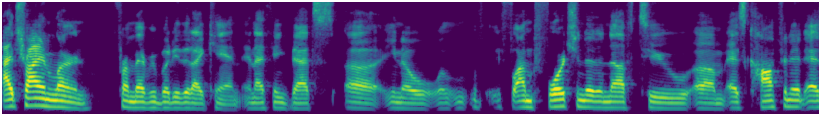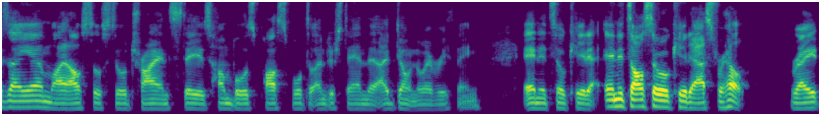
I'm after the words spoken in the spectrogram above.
I try and learn from everybody that I can, and I think that's uh, you know, if I'm fortunate enough to, um, as confident as I am, I also still try and stay as humble as possible to understand that I don't know everything, and it's okay to, and it's also okay to ask for help right?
